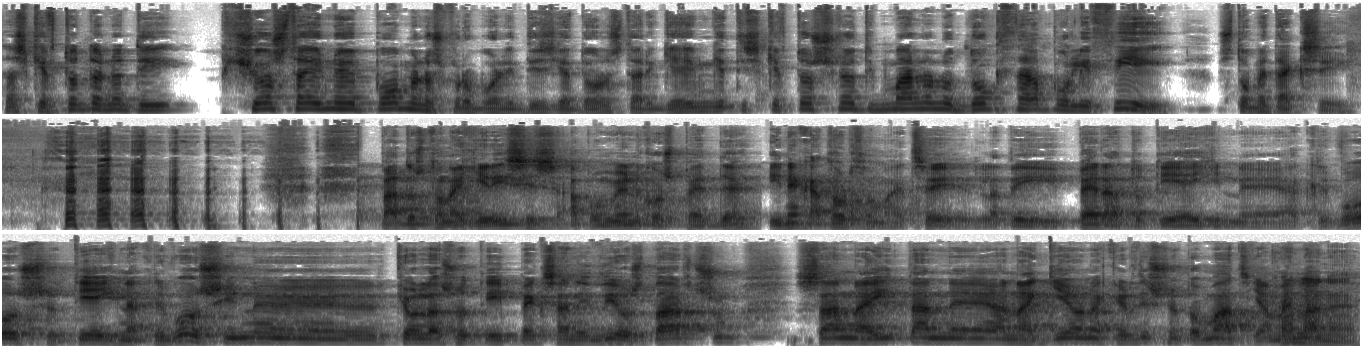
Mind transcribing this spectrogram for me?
θα σκεφτόταν ότι ποιος θα είναι ο επόμενος προπονητής για το All Star Game, γιατί σκεφτόσουν ότι μάλλον ο Ντόκ θα απολυθεί στο μεταξύ. Πάντως το να γυρίσεις από μείον 25 είναι κατόρθωμα, έτσι. Δηλαδή πέρα το τι έγινε ακριβώς, τι έγινε ακριβώς είναι κιόλας ότι παίξαν οι δύο stars σου σαν να ήταν αναγκαίο να κερδίσουν το μάτς. Για μένα ναι.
